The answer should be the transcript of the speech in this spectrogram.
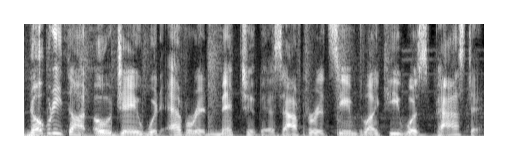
Nobody thought OJ would ever admit to this after it seemed like he was past it,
